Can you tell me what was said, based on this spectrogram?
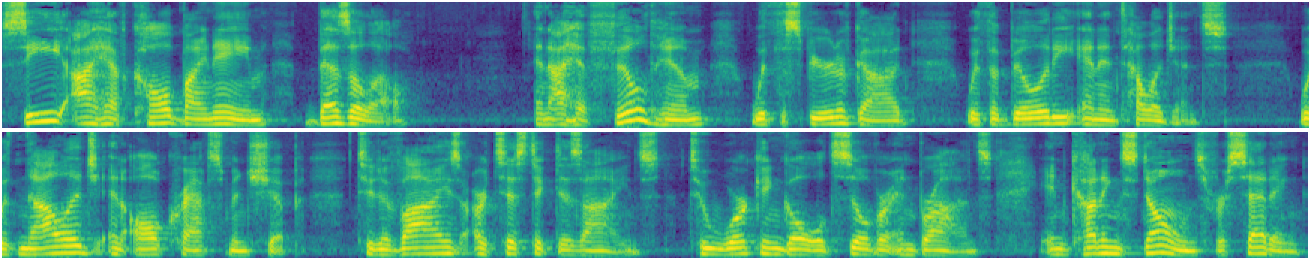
See, I have called by name Bezalel, and I have filled him with the Spirit of God, with ability and intelligence, with knowledge and all craftsmanship, to devise artistic designs, to work in gold, silver, and bronze, in cutting stones for setting,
